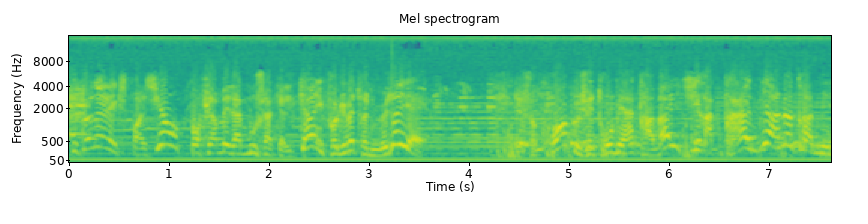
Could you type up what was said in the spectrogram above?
Tu connais l'expression Pour fermer la bouche à quelqu'un, il faut lui mettre une muselière. Et je crois que j'ai trouvé un travail qui ira très bien à notre ami.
